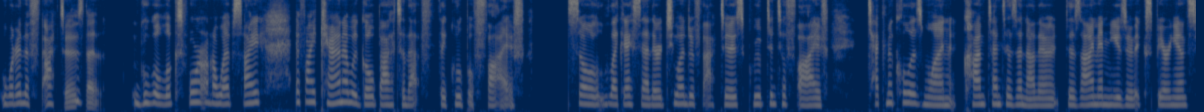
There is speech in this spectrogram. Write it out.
what are the factors that Google looks for on a website, if I can, I would go back to that the group of five. So, like I said, there are 200 factors grouped into five. Technical is one, content is another, design and user experience,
